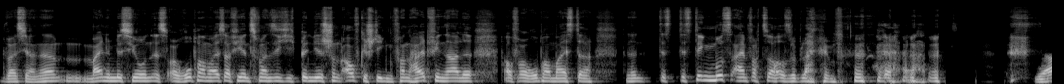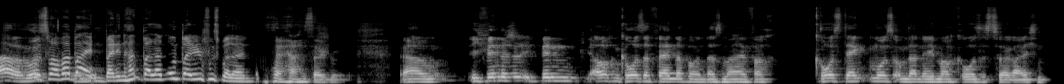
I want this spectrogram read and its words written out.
du weißt ja, ne, meine Mission ist Europameister 24. Ich bin jetzt schon aufgestiegen von Halbfinale auf Europameister. Ne, das, das Ding muss einfach zu Hause bleiben. ja, man muss. Und zwar bei beiden, bei den Handballern und bei den Fußballern. Ja, sehr gut. Ja, ich finde, ich bin auch ein großer Fan davon, dass man einfach groß denken muss, um dann eben auch Großes zu erreichen.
